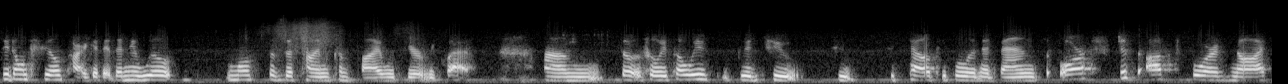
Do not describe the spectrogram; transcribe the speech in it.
they don't feel targeted and they will most of the time comply with your request. Um, so so it's always good to to to tell people in advance, or just opt for not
